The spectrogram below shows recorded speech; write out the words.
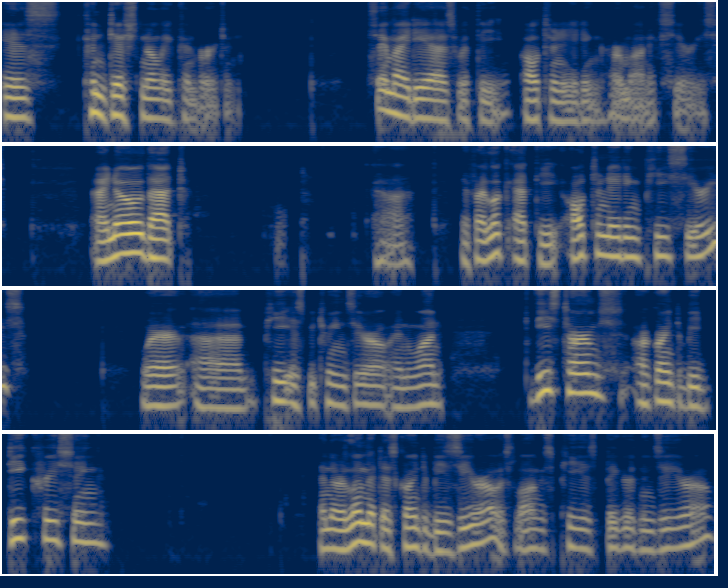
is conditionally convergent. Same idea as with the alternating harmonic series. I know that uh, if I look at the alternating p series, where uh, p is between 0 and 1, these terms are going to be decreasing and their limit is going to be 0 as long as p is bigger than 0.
